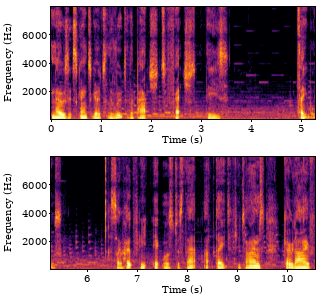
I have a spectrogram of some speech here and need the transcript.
knows it's going to go to the root of the patch to fetch these tables. So hopefully it was just that. Update a few times, go live.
